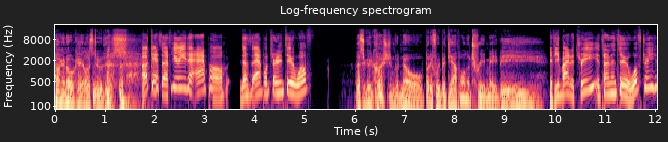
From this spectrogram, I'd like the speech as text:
"Fucking okay, let's do this." Okay, so if you eat an apple, does the apple turn into a wolf? That's a good question, but no. But if we bit the apple on the tree, maybe. If you bite a tree, it turn into a wolf tree?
